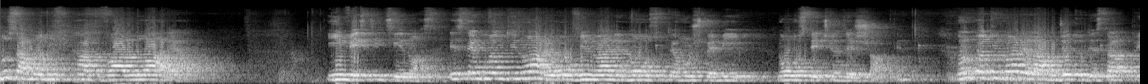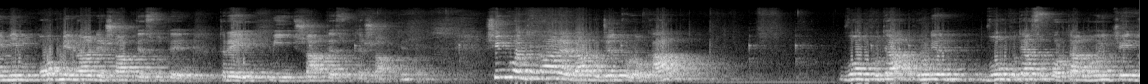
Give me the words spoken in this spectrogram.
nu s-a modificat valoarea investiției noastre. Este în continuare 8.911.957. În continuare, la bugetul de stat primim 8.703.707 și în continuare la bugetul local vom putea, pune, vom putea suporta noi cei 208.250.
